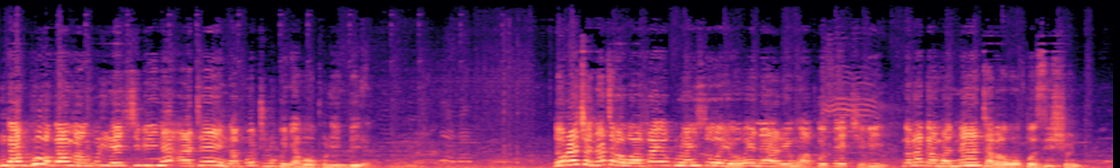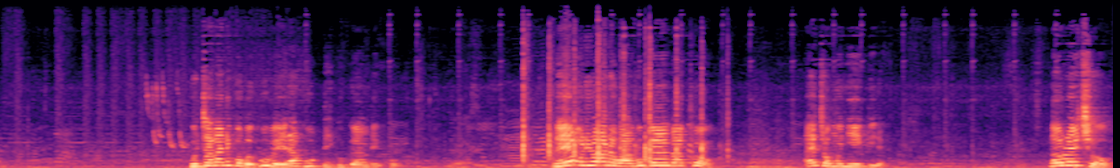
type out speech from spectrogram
nga gwe ogamba nkulira ekibiina ate nga gwe tulugunya b'okulimbira nolwekyo nataba bwavayo okulwanyisa oyo owe nrm akoze ekibi nga bagamba nataba wa opposition. Gutabani gwe bwe gubeera gubbi gugambeko. Naye mulirwana bwagugambako aye tomunyiigira. Nolwekyo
